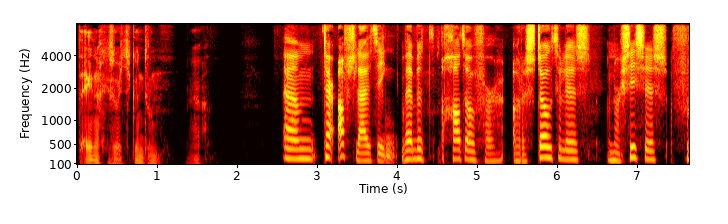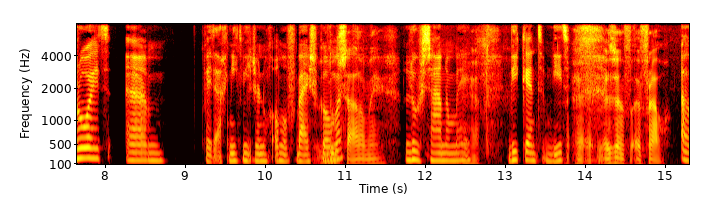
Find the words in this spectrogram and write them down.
het enige is wat je kunt doen. Ja. Ehm, ter afsluiting, we hebben het gehad over Aristoteles, Narcissus, Freud. ehm, ik weet eigenlijk niet wie er nog allemaal voorbij is gekomen. Lou Salome, Lou Salome. Ja. Wie kent hem niet? eh, dat is een, vrouw. Oh,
